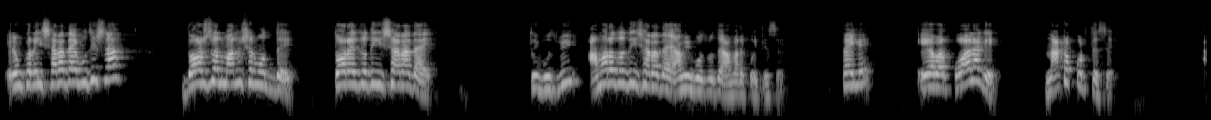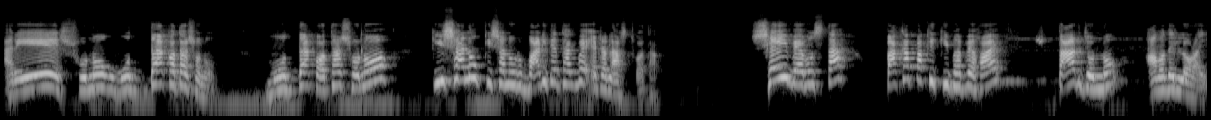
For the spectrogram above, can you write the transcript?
এরকম করে ইশারা দেয় বুঝিস না? দশজন মানুষের মধ্যে, তরে যদি ইশারা দেয় তুই বুঝবি? আমারও যদি ইশারা দেয়, আমি বুঝব যে আমার কইতেছে। তাইলে? এ আবার কয়া লাগে? নাটক করতেছে। আরে শোনো, মোদ্দা কথা শোনো। মোদ্দা কথা শোনো, কিষাণু কিষাণুর বাড়িতে থাকবে, এটা লাস্ট কথা। সেই ব্যবস্থা পাকাপাকি কীভাবে হয়, তার জন্য আমাদের লড়াই।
